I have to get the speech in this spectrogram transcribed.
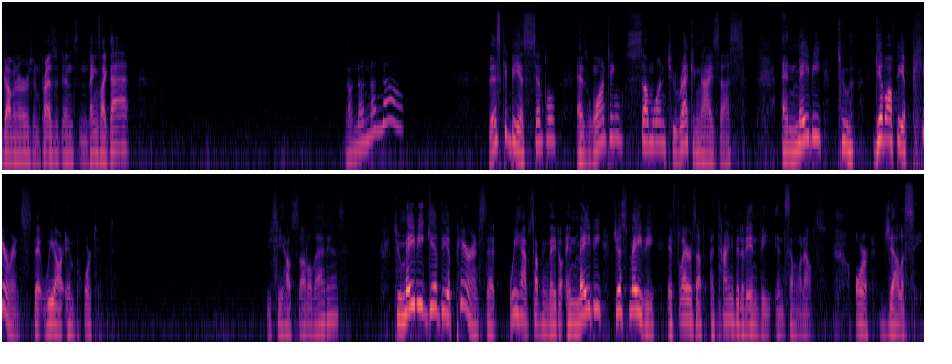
governors and presidents and things like that. No, no, no, no. This can be as simple as wanting someone to recognize us and maybe to give off the appearance that we are important. You see how subtle that is? To maybe give the appearance that we have something they don't, and maybe, just maybe, it flares up a tiny bit of envy in someone else or jealousy.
